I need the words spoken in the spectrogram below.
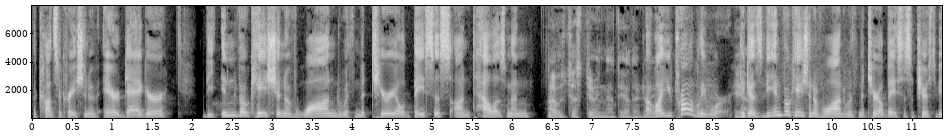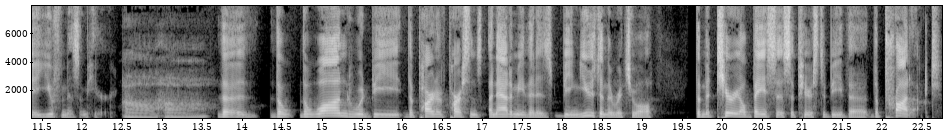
the consecration of air dagger, the invocation of wand with material basis on talisman. I was just doing that the other day. Uh, well, you probably were, because the invocation of wand with material basis appears to be a euphemism here. Uh huh. The the the wand would be the part of Parsons' anatomy that is being used in the ritual. The material basis appears to be the the product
